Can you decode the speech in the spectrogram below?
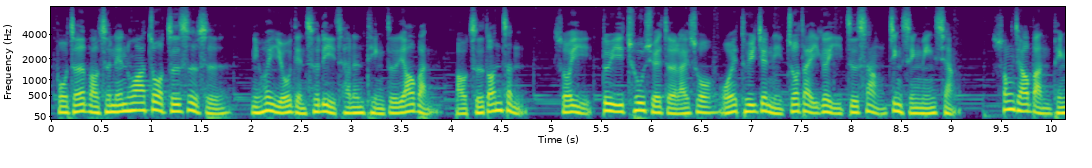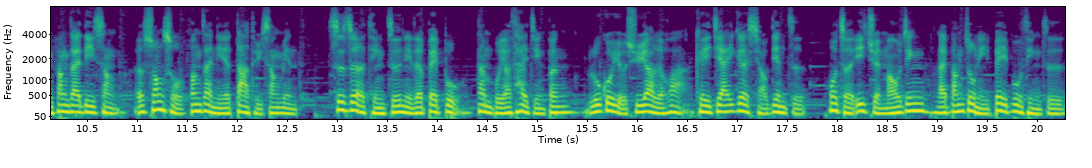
否则保持莲花坐姿势时，你会有点吃力才能挺直腰板，保持端正。所以，对于初学者来说，我会推荐你坐在一个椅子上进行冥想。双脚板平放在地上，而双手放在你的大腿上面，试着挺直你的背部，但不要太紧绷。如果有需要的话，可以加一个小垫子或者一卷毛巾来帮助你背部挺直。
